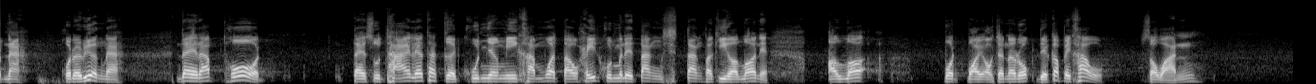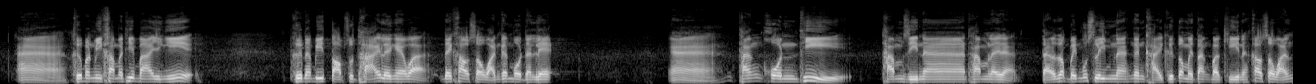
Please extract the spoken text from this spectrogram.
ษนะคนละเรื่องนะ ได้รับโทษ แต่สุดท้ายแล้วถ้าเกิดคุณยังมีคำว่าเตาฮิตคุณไม่ได้ตั้งตั้งภาคีอัลลอฮ์เนี่ยอัลลอฮ์ปลดปล่อยออกจากนรก เดี๋ยวก็ไปเข้าสวรรค์ อ่า คือมันมีคำอธิบายอย่างนี้ คือนบีตอบสุดท้ายเลยไงว่า ได้เข้าสวรรค์กันหมดนั่นแหละอ่า ทั้งคนที่ทำศีนาทำอะไรเนี่ยแต่ต้องเป็นมุสลิมนะเงื่อนไขคือต้องไปตั้งบาคีนะเข้าสวรรค์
